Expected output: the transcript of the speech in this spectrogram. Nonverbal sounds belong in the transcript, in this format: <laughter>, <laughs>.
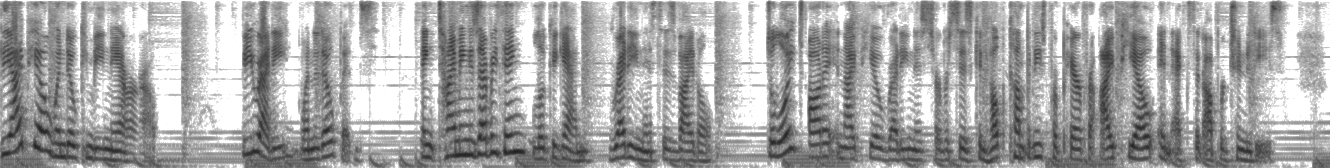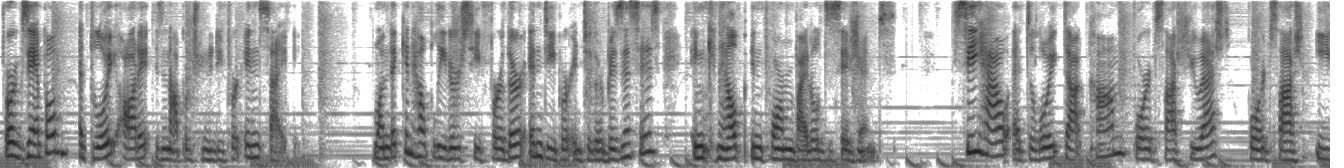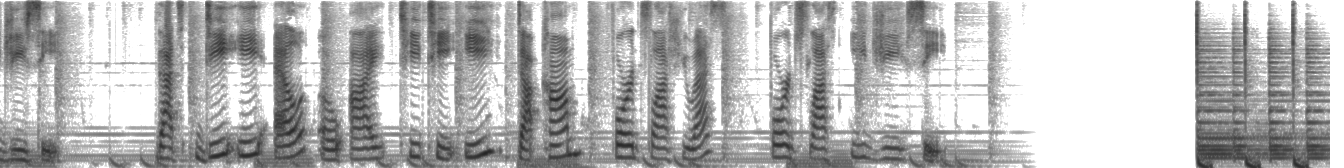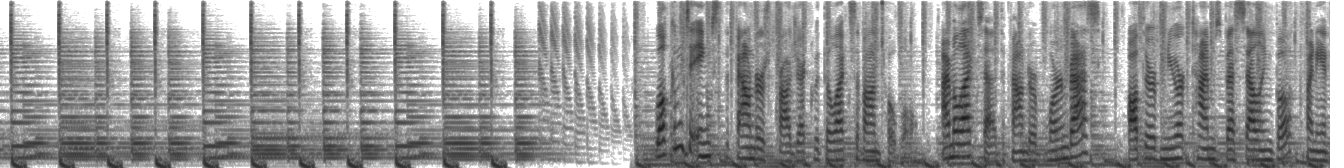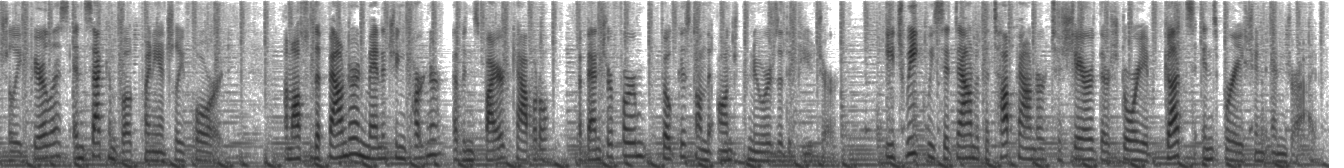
The IPO window can be narrow. Be ready when it opens. Think timing is everything? Look again. Readiness is vital. Deloitte's audit and IPO readiness services can help companies prepare for IPO and exit opportunities. For example, a Deloitte audit is an opportunity for insight, one that can help leaders see further and deeper into their businesses and can help inform vital decisions. See how at Deloitte.com forward slash US forward slash EGC. That's D E L O I T T E dot com forward slash US forward slash EGC. Welcome to Inc.'s The Founders Project with Alexa Von Tobel. I'm Alexa, the founder of LearnVest, author of New York Times bestselling book, Financially Fearless, and second book, Financially Forward. I'm also the founder and managing partner of Inspired Capital, a venture firm focused on the entrepreneurs of the future. Each week, we sit down with a top founder to share their story of guts, inspiration, and drive.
